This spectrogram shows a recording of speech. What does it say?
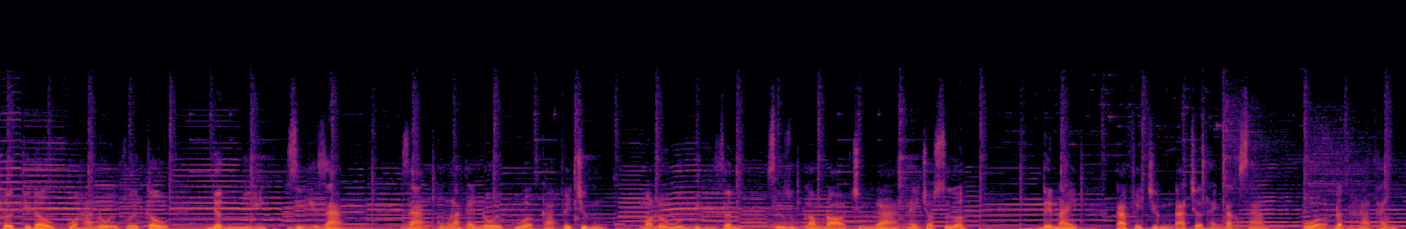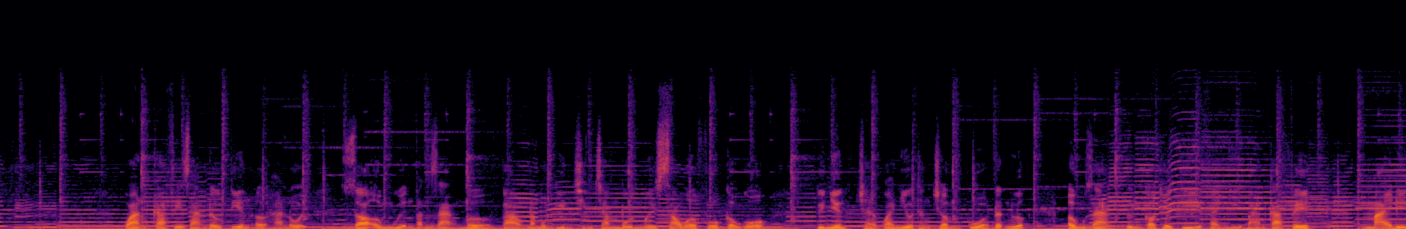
thời kỳ đầu của Hà Nội với câu nhân nhĩ, dĩ giảng. Giảng cũng là cái nôi của cà phê trứng, món đồ uống bình dân sử dụng lòng đỏ trứng gà thay cho sữa. Đến nay, cà phê trứng đã trở thành đặc sản của đất Hà Thành. Quán cà phê Giảng đầu tiên ở Hà Nội do ông Nguyễn Văn Giảng mở vào năm 1946 ở phố Cầu Gỗ. Tuy nhiên, trải qua nhiều thăng trầm của đất nước, ông Giảng từng có thời kỳ phải nghỉ bán cà phê. Mãi đến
